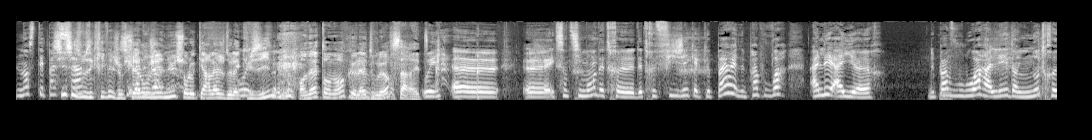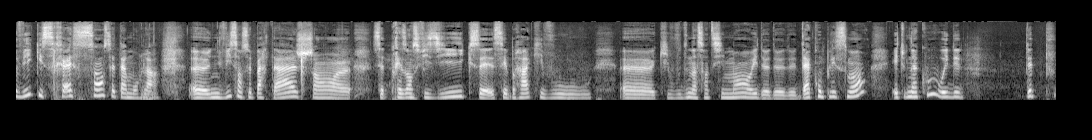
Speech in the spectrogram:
non, c'était pas si, ça. Si, vous écrivez, je me suis allongé nu sur le carrelage de la cuisine en attendant que la douleur s'arrête. Oui, euh, euh, sentiment d'être d'être figé quelque part et de ne pas pouvoir aller ailleurs. Ne pas vouloir aller dans une autre vie qui serait sans cet amour-là. Euh, une vie sans ce partage, sans euh, cette présence physique, ces, ces bras qui vous euh, qui vous donnent un sentiment oui, de d'accomplissement. Et tout d'un coup, oui, d'être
